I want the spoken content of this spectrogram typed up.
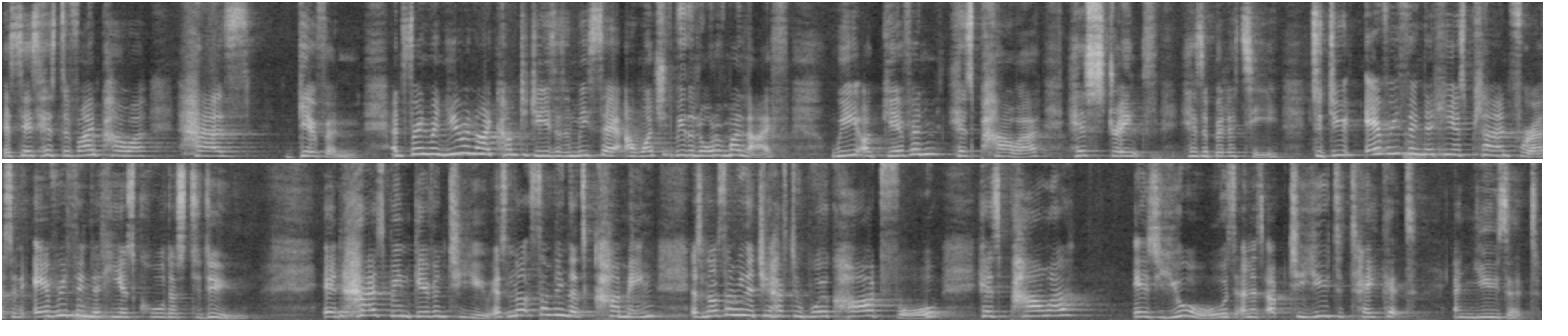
It says, His divine power has given. And friend, when you and I come to Jesus and we say, I want you to be the Lord of my life, we are given His power, His strength, His ability to do everything that He has planned for us and everything that He has called us to do. It has been given to you. It's not something that's coming, it's not something that you have to work hard for. His power is yours, and it's up to you to take it and use it.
